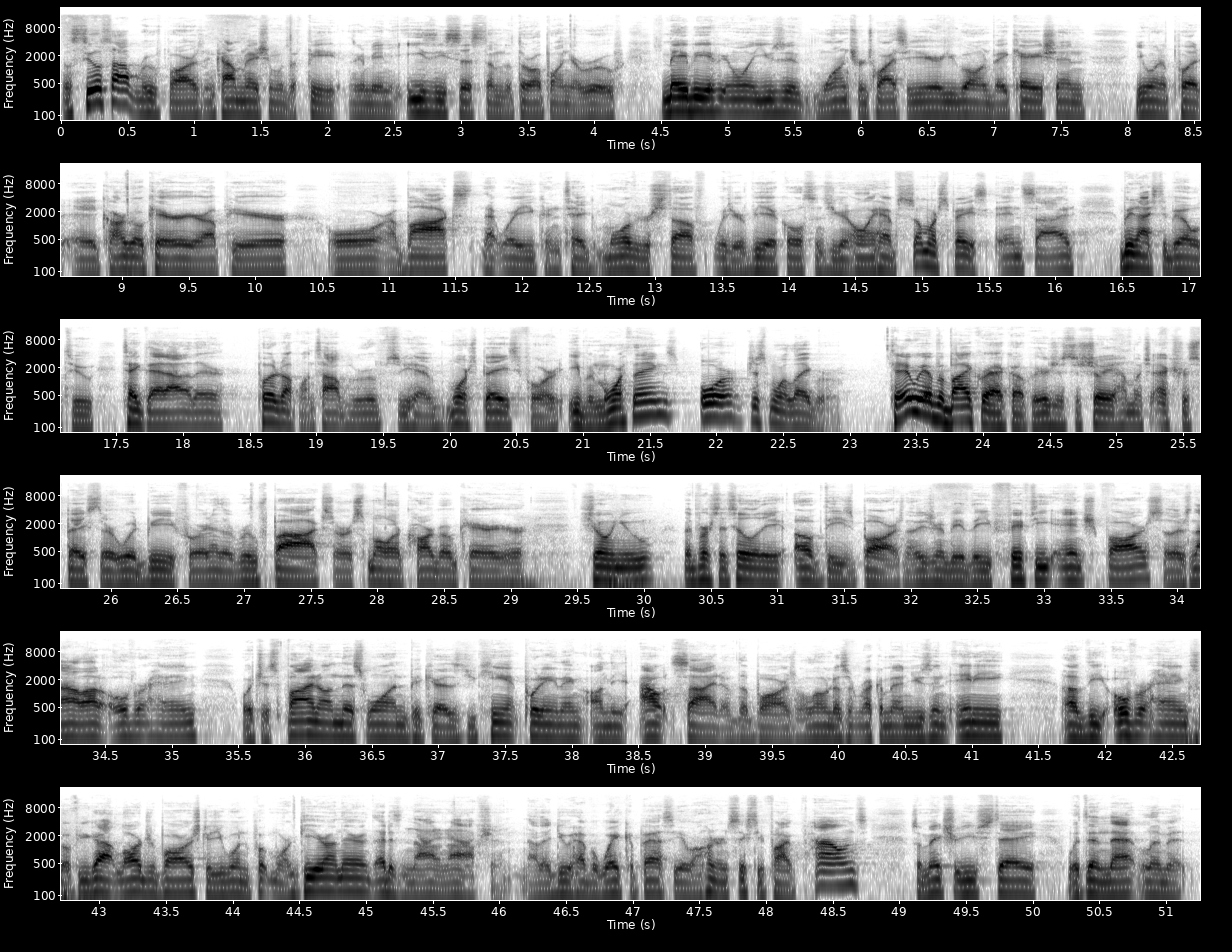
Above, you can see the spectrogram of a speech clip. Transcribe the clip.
The steel top roof bars in combination with the feet is gonna be an easy system to throw up on your roof. Maybe if you only use it once or twice a year, you go on vacation, you wanna put a cargo carrier up here or a box. That way you can take more of your stuff with your vehicle since you can only have so much space inside. It'd be nice to be able to take that out of there, put it up on top of the roof so you have more space for even more things or just more leg room. Today we have a bike rack up here just to show you how much extra space there would be for another roof box or a smaller cargo carrier showing you the versatility of these bars. Now these are gonna be the 50 inch bars, so there's not a lot of overhang, which is fine on this one because you can't put anything on the outside of the bars. Malone doesn't recommend using any of the overhang. So if you got larger bars because you want to put more gear on there, that is not an option. Now they do have a weight capacity of 165 pounds, so make sure you stay within that limit.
